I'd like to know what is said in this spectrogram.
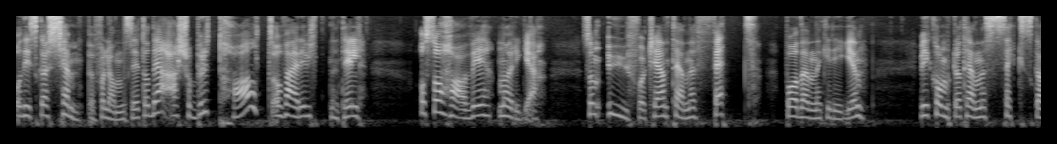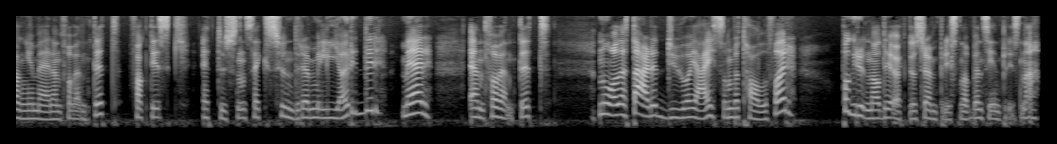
og de skal kjempe for landet sitt. Og det er så brutalt å være vitne til. Og så har vi Norge, som ufortjent tjener fett på denne krigen. Vi kommer til å tjene seks ganger mer enn forventet. Faktisk 1600 milliarder mer enn forventet. Noe av dette er det du og jeg som betaler for, pga. de økte strømprisene og bensinprisene.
